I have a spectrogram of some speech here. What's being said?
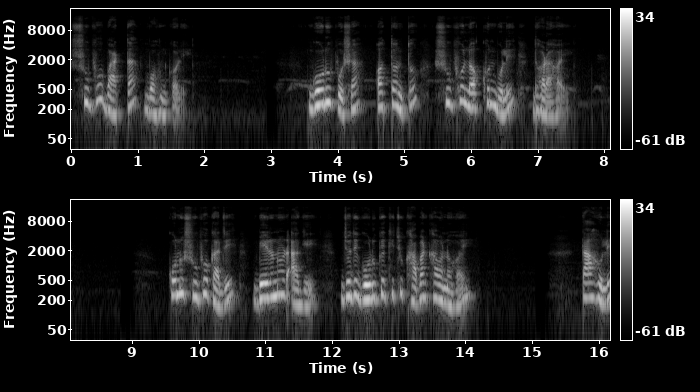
শুভ বার্তা বহন করে। গরু পোষা অত্যন্ত শুভ লক্ষণ বলে ধরা হয়। কোনো শুভ কাজে বেরোনোর আগে যদি গরুকে কিছু খাবার খাওয়ানো হয়, তাহলে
